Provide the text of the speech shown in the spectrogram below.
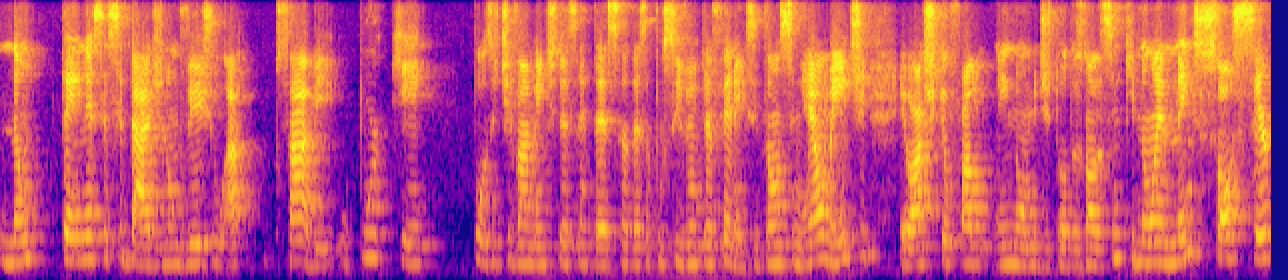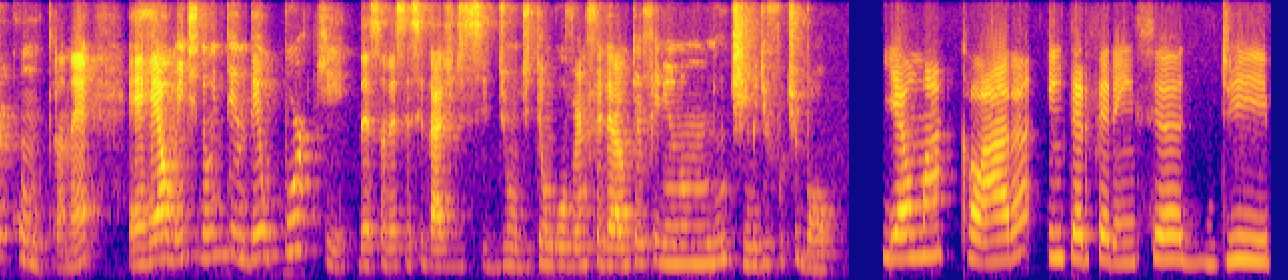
não tem necessidade, não vejo, a, sabe, o porquê positivamente dessa, dessa, dessa possível interferência. Então, assim, realmente, eu acho que eu falo em nome de todas nós, assim, que não é nem só ser contra, né? É realmente não entender o porquê dessa necessidade de, se, de, um, de ter um governo federal interferindo num, num time de futebol. E é uma clara interferência de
